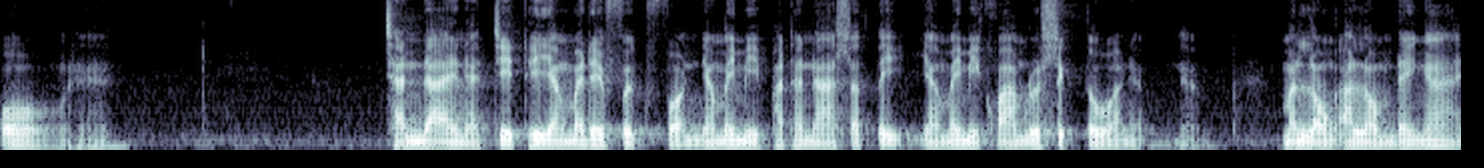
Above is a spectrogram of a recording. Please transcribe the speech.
โอ้นะฉันใดเนี่ยจิตที่ยังไม่ได้ฝึกฝน ยังไม่มีพัฒนาสติ ยังไม่มีความรู้สึกตัวเนี่ยนะมันหลงอารมณ์ได้ง่าย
